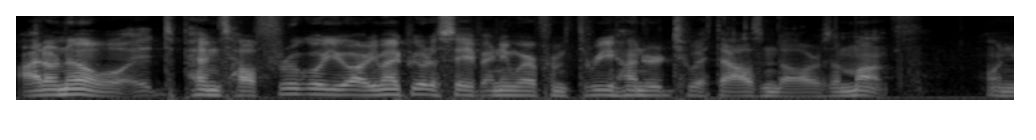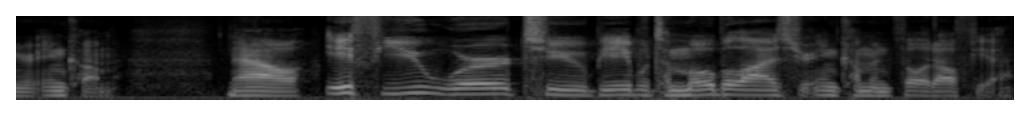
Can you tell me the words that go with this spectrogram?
I don't know, it depends how frugal you are, you might be able to save anywhere from $300 to $1,000 a month on your income. Now, if you were to be able to mobilize your income in Philadelphia,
